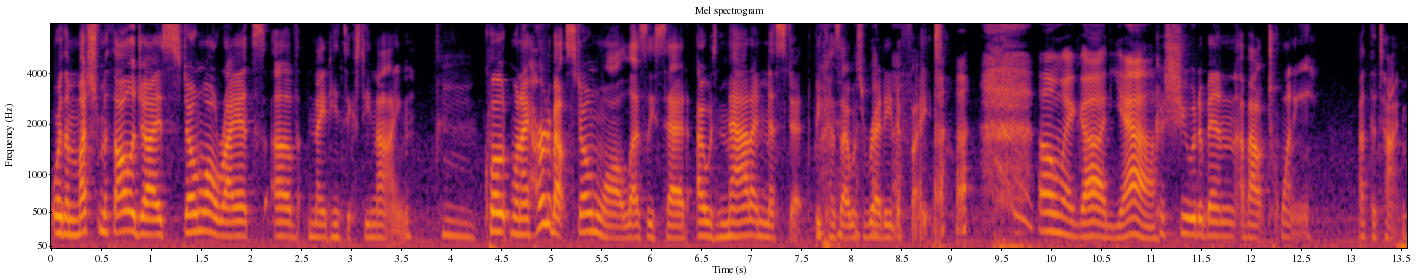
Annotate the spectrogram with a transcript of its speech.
or the much mythologized Stonewall riots of 1969. Quote, when I heard about Stonewall, Leslie said, I was mad I missed it because I was ready to fight. Oh my God, yeah. Because she would have been about 20 at the time,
